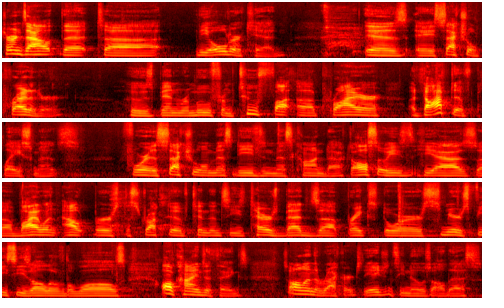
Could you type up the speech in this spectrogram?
Turns out that uh, the older kid is a sexual predator who's been removed from two uh, prior adoptive placements for his sexual misdeeds and misconduct. Also, he has uh, violent outbursts, destructive tendencies, tears beds up, breaks doors, smears feces all over the walls, all kinds of things. It's all in the records. The agency knows all this.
